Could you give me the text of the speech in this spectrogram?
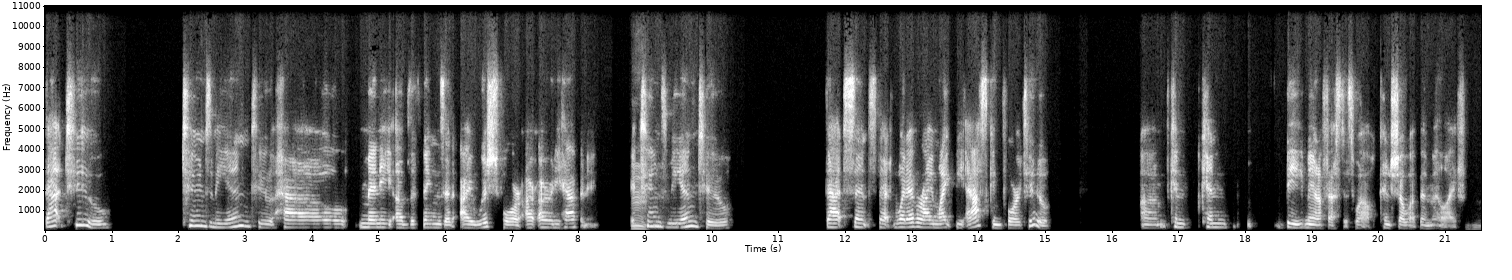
that too tunes me into how many of the things that I wish for are already happening. It mm. tunes me into that sense that whatever I might be asking for too um, can can be manifest as well, can show up in my life. Mm-hmm.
